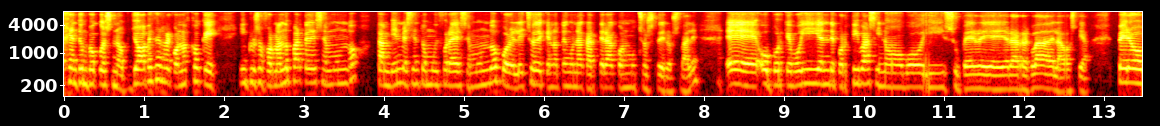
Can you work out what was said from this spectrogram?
gente un poco snob. Yo a veces reconozco que incluso formando parte de ese mundo, también me siento muy fuera de ese mundo por el hecho de que no tengo una cartera con muchos ceros, ¿vale? Eh, o porque voy en deportivas y no voy súper eh, arreglada de la hostia. Pero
